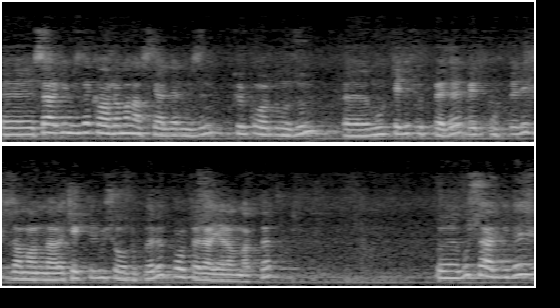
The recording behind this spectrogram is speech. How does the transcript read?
E, sergimizde kahraman askerlerimizin, Türk ordumuzun e, muhtelif rütbede ve muhtelif zamanlarda çektirmiş oldukları portreler yer almakta. E, bu sergide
